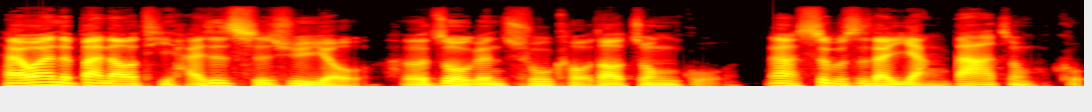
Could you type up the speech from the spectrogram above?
台湾的半导体还是持续有合作跟出口到中国，那是不是在养大中国？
